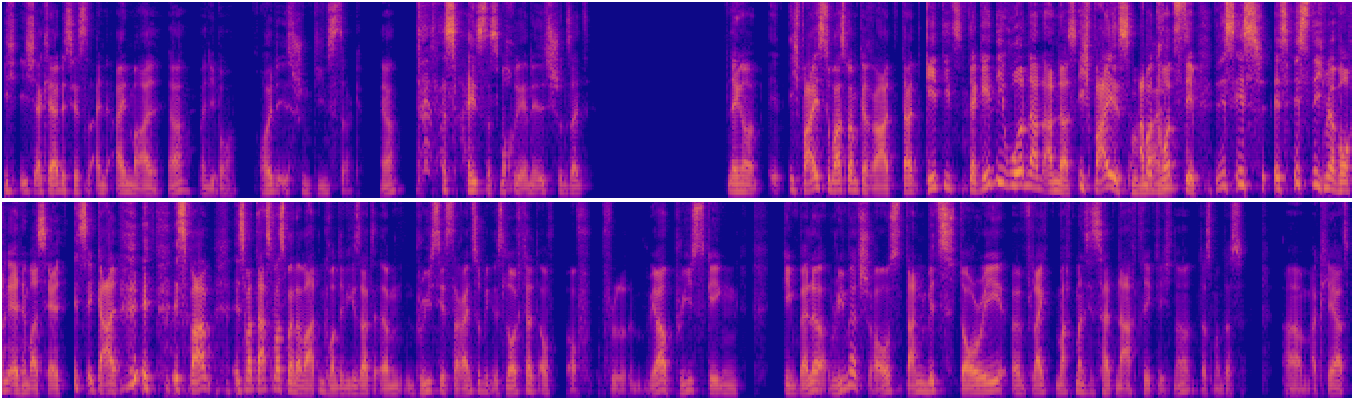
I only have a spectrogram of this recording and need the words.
Ich, ich erkläre das jetzt ein, einmal, ja, mein Lieber. Heute ist schon Dienstag, ja. Das heißt, das Wochenende ist schon seit länger. Ich weiß, du warst beim Karat. Da, geht die, da gehen die Uhren dann anders. Ich weiß, oh aber trotzdem, es ist, es ist nicht mehr Wochenende, Marcel. Ist egal. Es war, es war das, was man erwarten konnte. Wie gesagt, ähm, Breeze jetzt da reinzubringen, es läuft halt auf, auf ja, Breeze gegen, gegen Bella Rematch raus, dann mit Story. Äh, vielleicht macht man es jetzt halt nachträglich, ne, dass man das ähm, erklärt.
